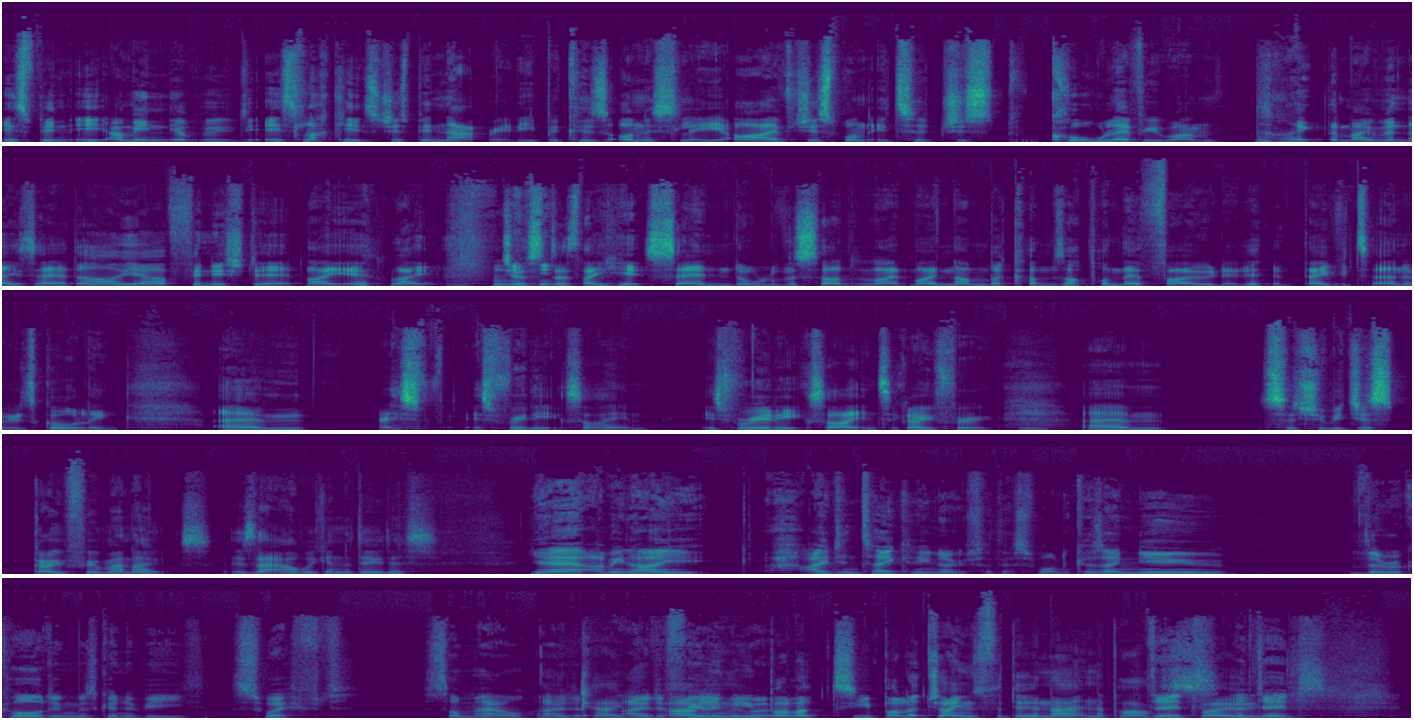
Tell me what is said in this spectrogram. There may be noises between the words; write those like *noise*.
it's been. I mean, it, it's lucky it's just been that really, because honestly, I've just wanted to just call everyone. *laughs* Like the moment they said, "Oh yeah, I've finished it," like *laughs* like just *laughs* as they hit send, all of a sudden, like my number comes up on their phone and David Turner is calling. Um, it's it's really exciting. It's really exciting to go through. Um, so should we just go through my notes? Is that how we're going to do this? yeah, I mean, I I didn't take any notes for this one because I knew the recording was going to be swift somehow. I had- Okay. I had a I feeling mean, you were. bollocked you bollocked James for doing that in the past. I past. did, So I did,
